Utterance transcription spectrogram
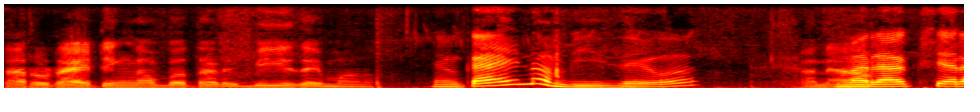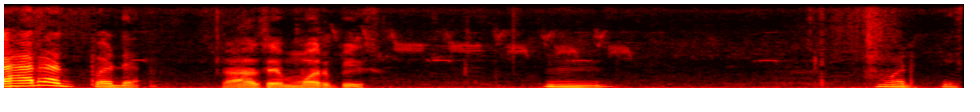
તારું રાઇટિંગ ન બતાડે બી જાય માણસ. કાંઈ ન બી જાય હો. અને મારા અક્ષર હારા જ પડે. આ છે મોરપીસ હમ. મોરપીસ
